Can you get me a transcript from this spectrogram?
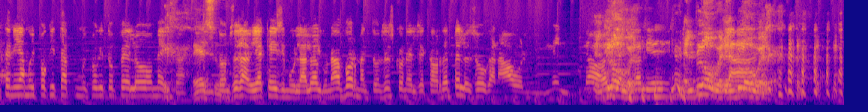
ya tenía muy poquita, muy poquito pelo mexa. Eso. Entonces había que disimularlo de alguna forma. Entonces con el secador de pelo eso ganaba volumen. No, El blower. salí- El blower, el blower.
